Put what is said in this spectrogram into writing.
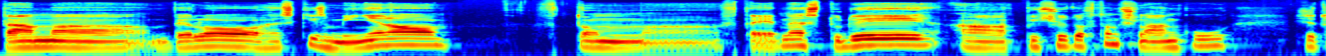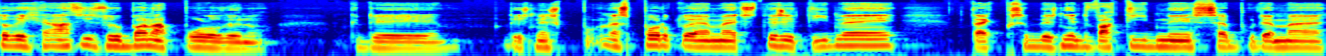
Tam a, bylo hezky zmíněno v, tom, a, v té jedné studii a píšu to v tom článku, že to vychází zhruba na polovinu, kdy když nesportujeme čtyři týdny, tak přibližně dva týdny se budeme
